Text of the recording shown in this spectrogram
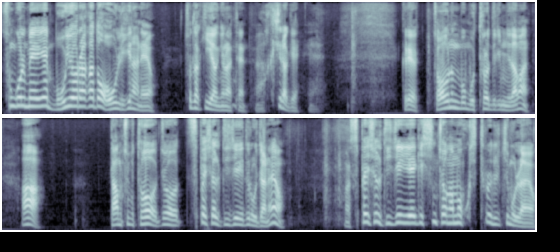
송골매의 모여라가 더 어울리긴 하네요. 초등학교 2학년한텐 아, 확실하게. 예. 그래요. 저는 뭐 못 틀어드립니다만 아 다음 주부터 저 스페셜 DJ들 오잖아요. 아, 스페셜 DJ에게 신청하면 혹시 틀어줄지 몰라요.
